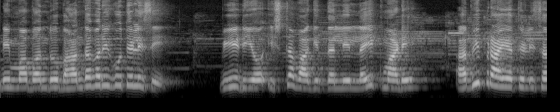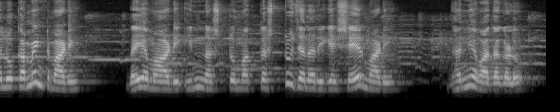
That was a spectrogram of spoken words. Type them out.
ನಿಮ್ಮ ಬಂಧು ಬಾಂಧವರಿಗೂ ತಿಳಿಸಿ. ವಿಡಿಯೋ ಇಷ್ಟವಾಗಿದ್ದಲ್ಲಿ ಲೈಕ್ ಮಾಡಿ, ಅಭಿಪ್ರಾಯ ತಿಳಿಸಲು ಕಮೆಂಟ್ ಮಾಡಿ. ದಯಮಾಡಿ ಇನ್ನಷ್ಟು ಮತ್ತಷ್ಟು ಜನರಿಗೆ ಶೇರ್ ಮಾಡಿ. ಧನ್ಯವಾದಗಳು.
